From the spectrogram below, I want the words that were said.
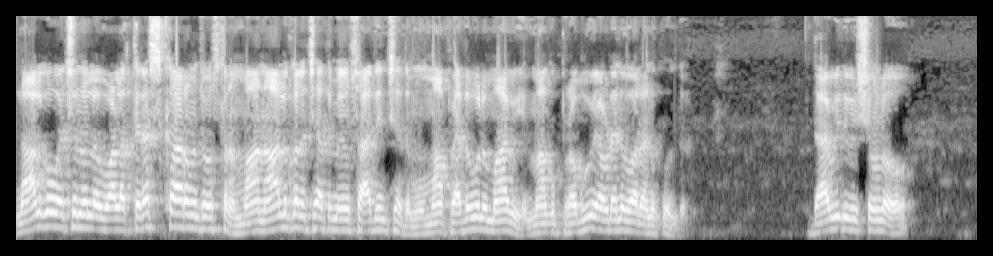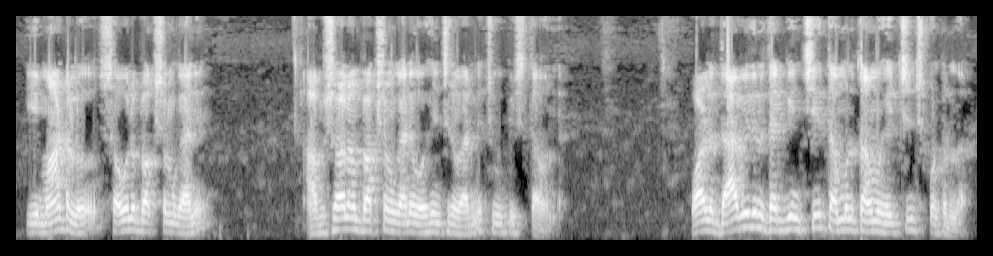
నాలుగో వచనంలో వాళ్ళ తిరస్కారం చూస్తున్నాం. మా నాలుకల చేత మేము సాధించేదము. మా పెదవులు మావి. మాకు ప్రభువు ఎవడని వారు అనుకుందరు దావిది విషయంలో ఈ మాటలు సౌలు పక్షం కానీ అభిషోలం పక్షం కానీ ఊహించిన వారిని చూపిస్తూ ఉన్నాయి వాళ్ళు దావీదును తగ్గించి తమ్మును తాము హెచ్చించుకుంటున్నారు.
